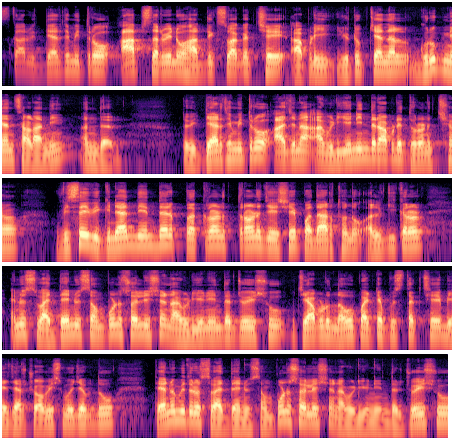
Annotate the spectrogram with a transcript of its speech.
નમસ્કાર, વિદ્યાર્થી મિત્રો. આપ સર્વેનું હાર્દિક સ્વાગત છે આપણી યુટ્યુબ ચેનલ ગુરુ જ્ઞાન શાળાની અંદર. તો વિદ્યાર્થી મિત્રો, આજના આ વિડીયોની અંદર આપણે ધોરણ છ, વિષય વિજ્ઞાનની અંદર પ્રકરણ ત્રણ જે છે, પદાર્થોનું અલગીકરણ, એનું સ્વાધ્યાયનું સંપૂર્ણ સોલ્યુશન આ વિડીયોની અંદર જોઈશું. જે આપણું નવું પાઠ્યપુસ્તક છે, બે હજાર ચોવીસ મુજબનું, તેનું મિત્રો સ્વાધ્યાયનું સંપૂર્ણ સોલ્યુશન આ વિડીયોની અંદર જોઈશું.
